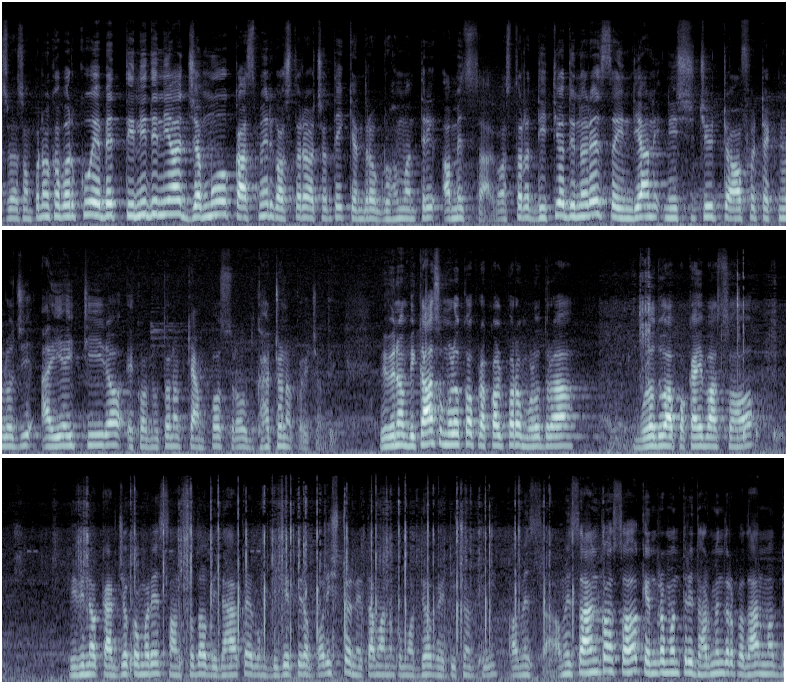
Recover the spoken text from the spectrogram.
আসবা সম্পূর্ণ খবরকু এবে তিনদিনিয়া জম্মু ও কাশ্মীর গস্তরে অনেক কেন্দ্র গৃহমন্ত্রী অমিত শাহ গস্তর দ্বিতীয় দিনের সে ইন্ডিয়ান ইনস্টিচ্যুট অফ টেকনোলোজি আইআইটির এক নূতন ক্যাম্পসর উদ্ঘাটন করেছেন বিভিন্ন বিকাশমূলক প্রকল্পর মূলদুয়া মূলদুয়া পকাইবা সহ বিভিন্ন কার্যক্রমে সাংসদ বিধায়ক এবং বিজেপির বরিষ্ঠ নেতা মধ্য ভেটিছেন অমিত শাহ অমিত শাহঙ্ সহ কেন্দ্রমন্ত্রী ধর্মেন্দ্র প্রধান মধ্য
